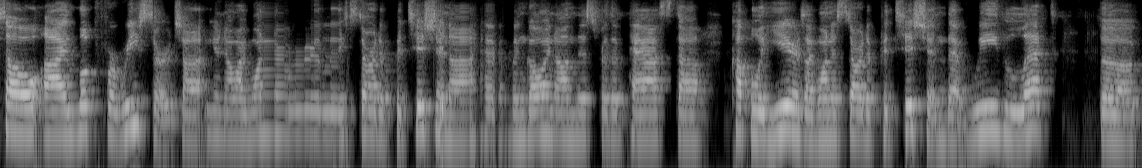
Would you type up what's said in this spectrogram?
So I look for research. Uh, you know, I want to really start a petition. I have been going on this for the past uh, couple of years. I want to start a petition that we let the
